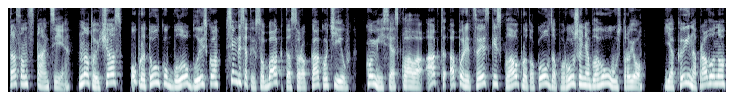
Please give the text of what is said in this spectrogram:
та санстанції. На той час у притулку було близько 70 собак та 40 котів. Комісія склала акт, а поліцейський склав протокол за порушення благоустрою, який направлено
